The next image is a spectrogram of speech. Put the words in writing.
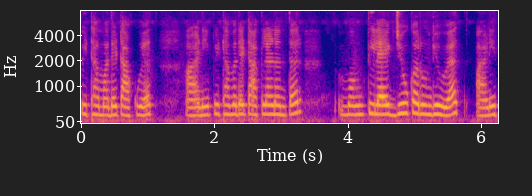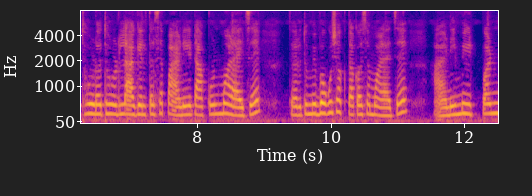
पिठामध्ये टाकूयात. आणि पिठामध्ये टाकल्यानंतर मग तिला एक जीव करून घेऊयात. आणि थोडं थोडं लागेल तसं पाणी टाकून मळायचं आहे तर तुम्ही बघू शकता कसं मळायचं आहे आणि मीठ पण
